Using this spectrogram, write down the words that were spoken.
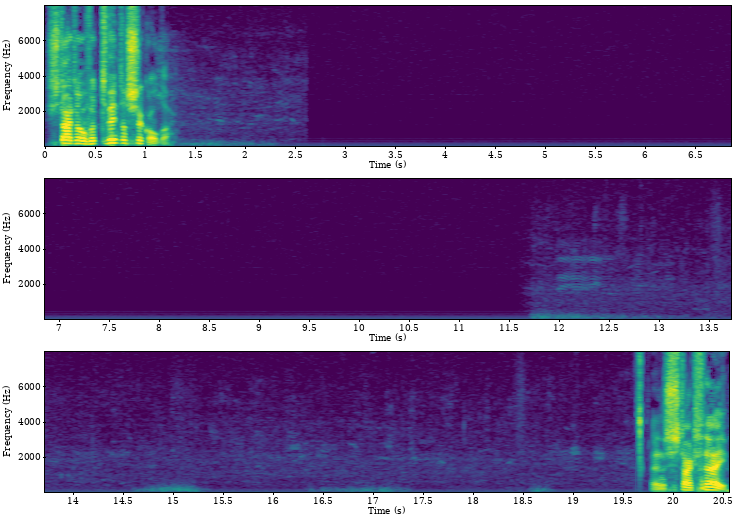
Start over 20 seconden. En start vrij.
